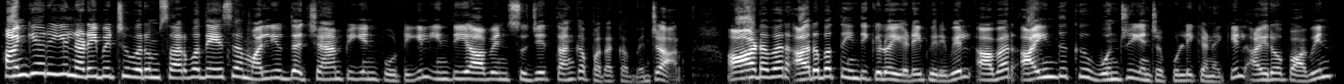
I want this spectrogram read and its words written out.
ஹங்கேரியில் நடைபெற்று வரும் சர்வதேச மல்யுத்த சாம்பியன் போட்டியில் இந்தியாவின் சுஜித் தங்கப்பதக்கம் வென்றார். ஆடவர் அறுபத்தைந்து கிலோ எடைப்பிரிவில் அவர் ஐந்துக்கு ஒன்று என்ற புள்ளிக்கணக்கில் ஐரோப்பாவின்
